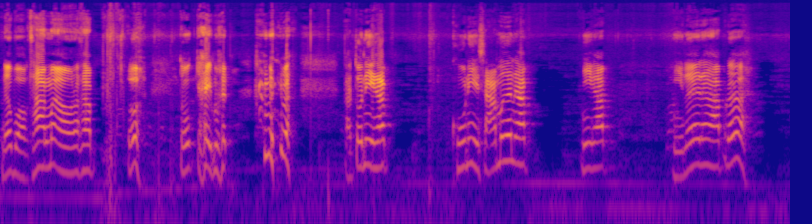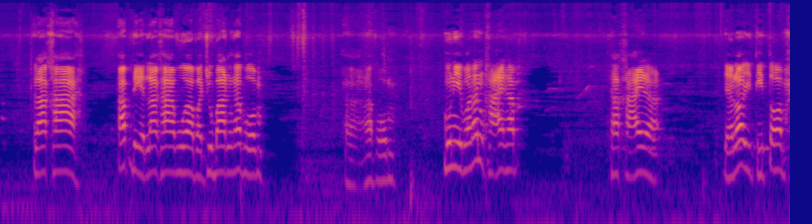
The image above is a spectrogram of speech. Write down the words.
เดี๋ยวบอกทางมาเอานะครับโอ้ตกใจหมดแต่ตัวนี้ครับคู่นี้สามหมื่นครับ นี่ครับนี่เลยนะครับเด้อราคาอัปเดตราคาวัวปัจจุบันครับผม อ่าครับผมมูนี่พอท่านขายครับ ถ้าขายเนะเดี๋ยวเราอีกติดต่อมา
